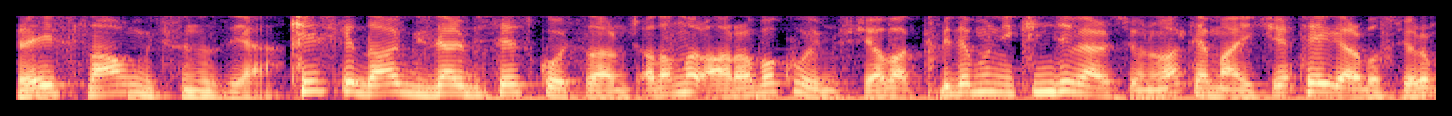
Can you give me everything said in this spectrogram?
Reis ne yapmışsınız ya? Keşke daha güzel bir ses koysalarmış. Adamlar araba koymuş ya. Bak bir de bunun ikinci versiyonu var. Tema 2. Tekrar basıyorum.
